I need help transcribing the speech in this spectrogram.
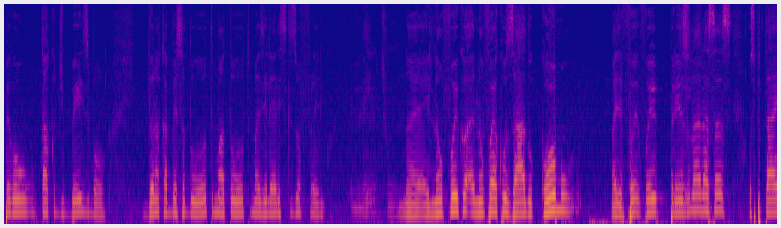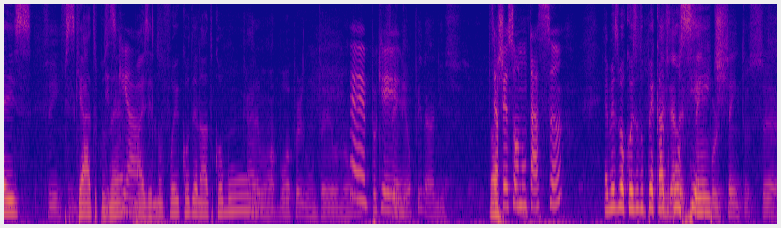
pegou um taco de beisebol, deu na cabeça do outro e matou o outro, mas ele era esquizofrênico. Ele nem tchum. né? Ele não foi, não foi acusado como, mas ele foi, foi preso Sim, na- nessas hospitais Sim, sim. psiquiátricos, né? Psiquiátricos. Mas ele não foi condenado como. Caramba, uma boa pergunta. Eu não É, sei porque nem opinar nisso. Se a pessoa não tá sã, É a mesma coisa do pecado Mas ela consciente. É 100% sã.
